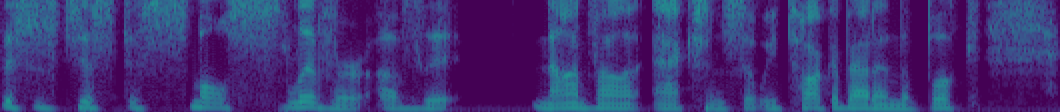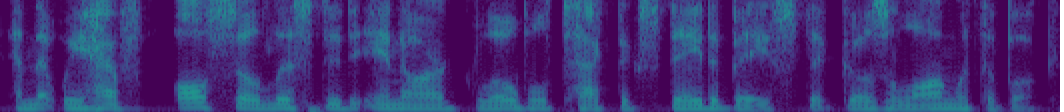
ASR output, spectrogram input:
This is just a small sliver of the nonviolent actions that we talk about in the book and that we have also listed in our global tactics database that goes along with the book.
